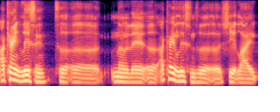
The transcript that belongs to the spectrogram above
I can't listen to uh none of that. Uh, I can't listen to uh, shit like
